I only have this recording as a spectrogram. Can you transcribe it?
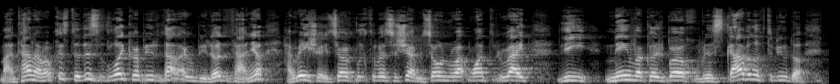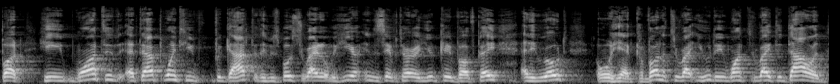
this is like Rabbi not like Rabbi Tanya, Someone wanted to write the name of HaKadosh but he wanted, at that point, he forgot that he was supposed to write over here in the Sefer Torah, Yud Vavke, and he wrote, or he had Kavanah to write Yehuda, he wanted to write the Dalad,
